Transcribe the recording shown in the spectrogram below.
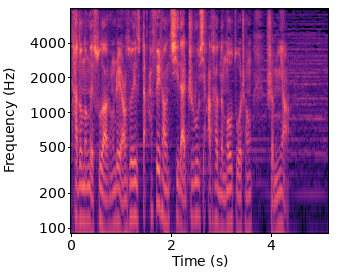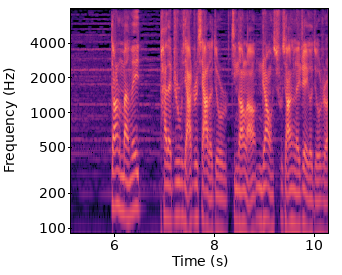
他都能给塑造成这样，所以大家非常期待蜘蛛侠他能够做成什么样。当然，漫威排在蜘蛛侠之下的就是金刚狼，你让我想起来这个就是。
